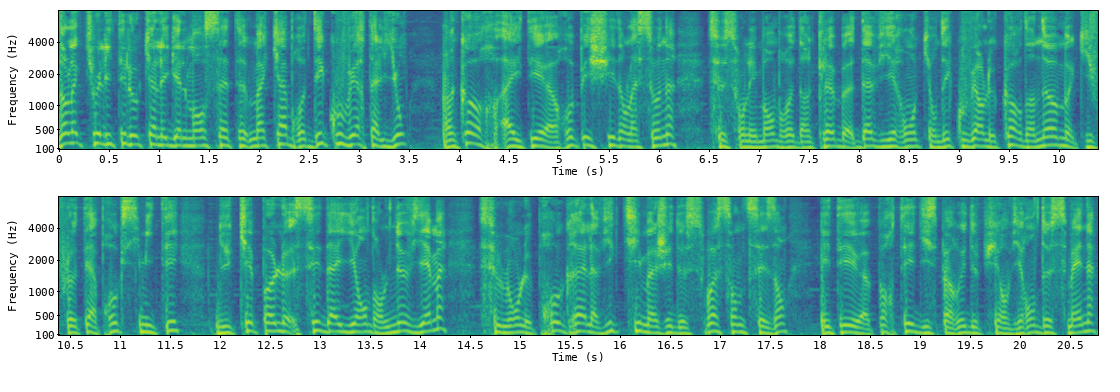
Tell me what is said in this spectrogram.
Dans l'actualité locale également, cette macabre découverte à Lyon. Un corps a été repêché dans la Saône. Ce sont les membres d'un club d'aviron qui ont découvert le corps d'un homme qui flottait à proximité du quai Paul Sédaillan dans le 9e. Selon le progrès, la victime âgée de 76 ans était portée disparue depuis environ deux semaines.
